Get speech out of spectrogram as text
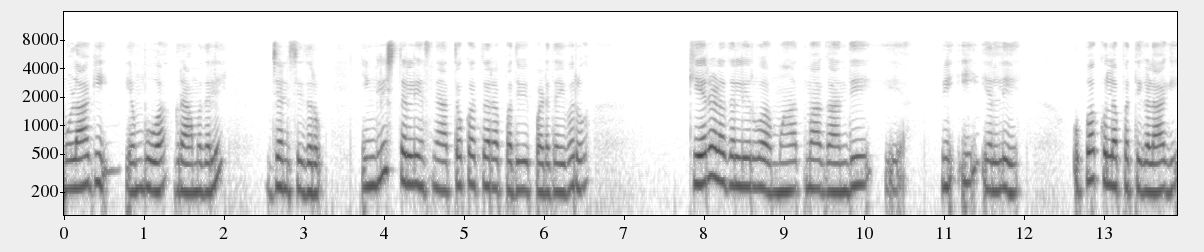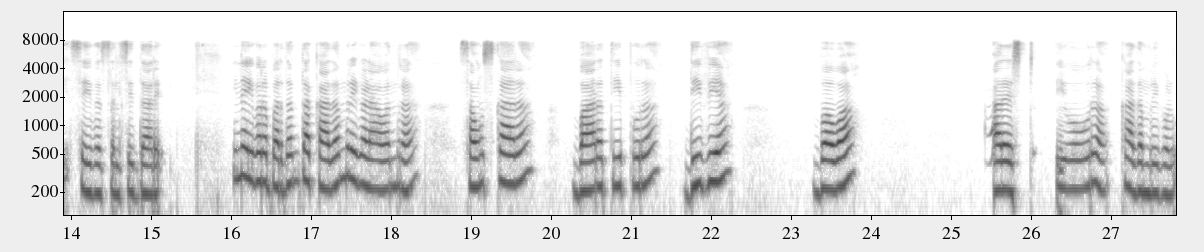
ಮುಳಾಗಿ ಎಂಬುವ ಗ್ರಾಮದಲ್ಲಿ ಜನಿಸಿದರು. ಇಂಗ್ಲಿಷ್ನಲ್ಲಿ ಸ್ನಾತಕೋತ್ತರ ಪದವಿ ಪಡೆದ ಇವರು ಕೇರಳದಲ್ಲಿರುವ ಮಹಾತ್ಮ ಗಾಂಧಿ ವಿಇಯಲ್ಲಿ ಉಪಕುಲಪತಿಗಳಾಗಿ ಸೇವೆ ಸಲ್ಲಿಸಿದ್ದಾರೆ. ಇನ್ನು ಇವರ ಬರೆದಂಥ ಕಾದಂಬರಿಗಳಾವಂದ್ರೆ ಸಂಸ್ಕಾರ, ಭಾರತೀಪುರ, ದಿವ್ಯ, ಭವ, ಅರೆಸ್ಟ್ ಇವರ ಕಾದಂಬರಿಗಳು.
